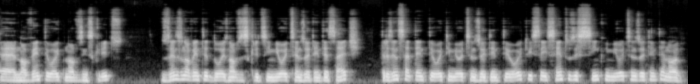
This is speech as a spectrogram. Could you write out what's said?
é, 98 novos inscritos, 292 novos inscritos em 1887, 378 em 1888 e 605 em 1889.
